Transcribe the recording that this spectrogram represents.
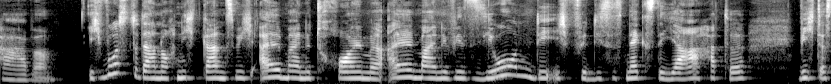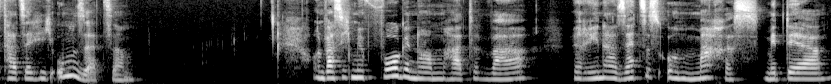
habe. Ich wusste da noch nicht ganz, wie ich all meine Träume, all meine Visionen, die ich für dieses nächste Jahr hatte, wie ich das tatsächlich umsetze. Und was ich mir vorgenommen hatte, war, Verena, setz es um, mach es mit der,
